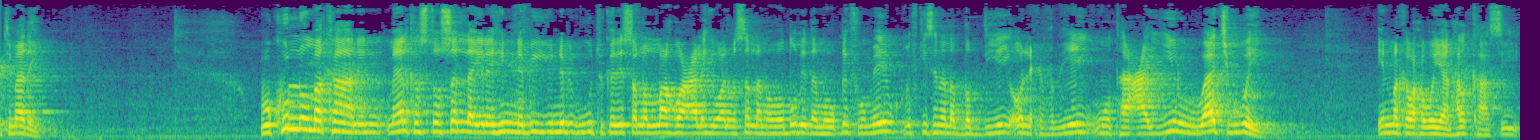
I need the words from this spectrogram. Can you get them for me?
ictimaaday wakulu makaanin meel kastoo salla ilayhi nabiyu nebigu uu tukaday sala allahu alayhi waali wasalam wadubida mowqifu mowqifkiisana la dabdiyey oo la xifdiyey mutacayinun waajib wey in marka waxa weeyaan halkaasi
